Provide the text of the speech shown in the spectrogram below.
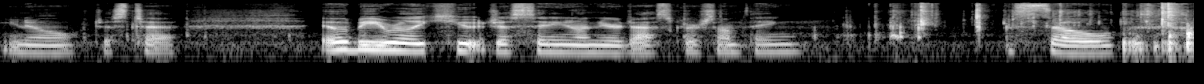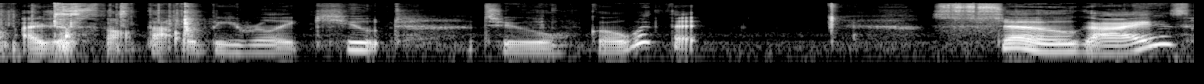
you know, just to, it would be really cute just sitting on your desk or something. So I just thought that would be really cute to go with it. So guys,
